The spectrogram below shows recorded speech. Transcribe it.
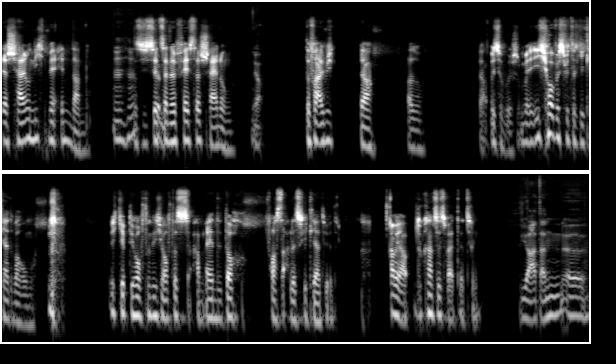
Erscheinung nicht mehr ändern. Das ist jetzt Stimmt. eine feste Erscheinung. Ja. Da frage ich mich, ja, also, ja, ist ja wurscht. Ich hoffe, es wird halt geklärt, warum. ich gebe die Hoffnung nicht auf, dass am Ende doch fast alles geklärt wird. Aber ja, du kannst jetzt weiter erzählen. Ja, dann äh,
